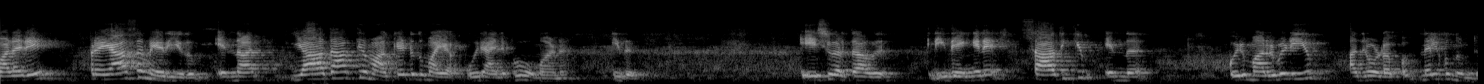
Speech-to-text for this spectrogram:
വളരെ പ്രയാസമേറിയതും എന്നാൽ യാഥാർത്ഥ്യമാക്കേണ്ടതുമായ ഒരു അനുഭവമാണ് ഇത്. യേശു കർത്താവ് ഇതെങ്ങനെ സാധിക്കും എന്ന് ഒരു മറുപടിയും അതിനോടൊപ്പം നൽകുന്നുണ്ട്.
